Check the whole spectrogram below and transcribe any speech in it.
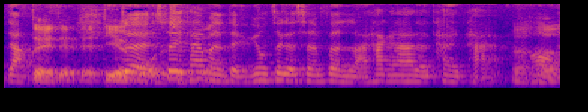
这样对对对，第二对，所以他们等于用这个身份来，他跟他的太太，嗯然后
